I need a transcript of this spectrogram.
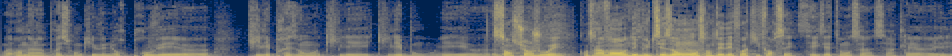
Ouais, on a l'impression qu'il veut nous reprouver euh, qu'il est présent, qu'il est, qu'il est bon. Et, euh, Sans surjouer, contrairement au début de saison où on sentait des fois qu'il forçait. C'est exactement ça. C'est-à-dire que là, euh,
